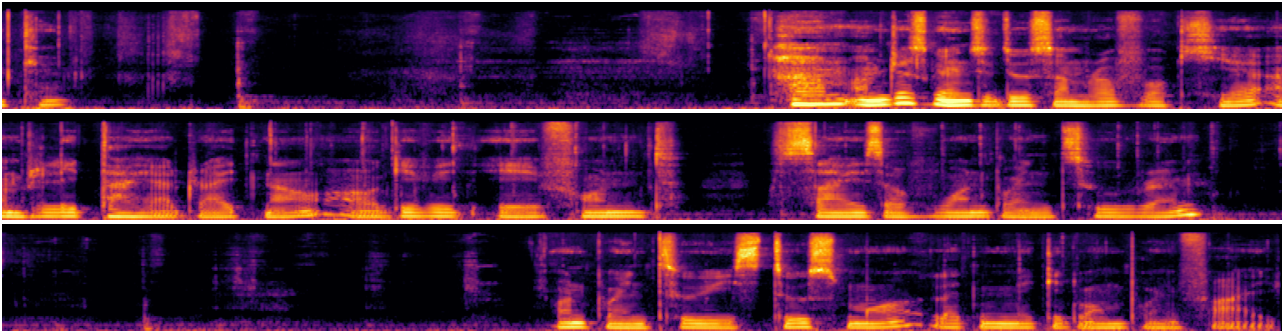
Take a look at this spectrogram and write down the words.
Okay. Um, I'm just going to do some rough work here. I'm really tired right now. I'll give it a font size of 1.2 rem 1.2 is too small. Let me make it 1.5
